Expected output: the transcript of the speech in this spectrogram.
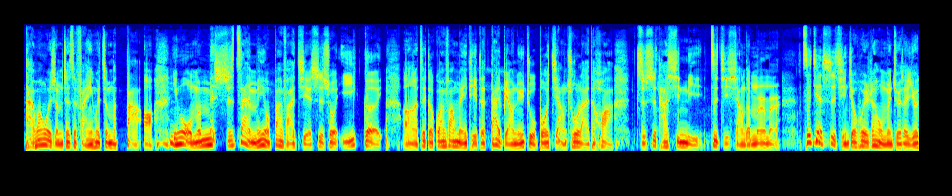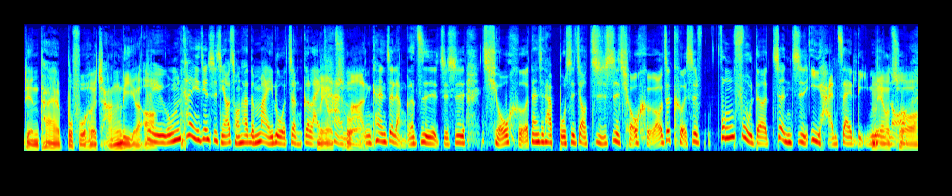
台湾为什么这次反应会这么大啊？因为我们没实在没有办法解释说一个呃这个官方媒体的代表女主播讲出来的话，只是她心里自己想的 murmur，这件事情就会让我们觉得有点太不符合常理了啊、对我们看一件事情，要从它的脉络整个来没有错看嘛。你看这两个字只是求和，但是它不是叫只是求和哦，这可是丰富的政治意涵在里面哦。没有错。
